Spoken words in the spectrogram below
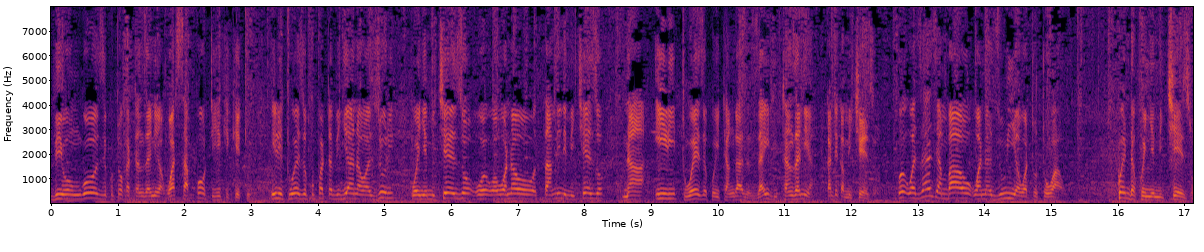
viongozi kutoka Tanzania wasapoti hiki kitu ili tuweze kupata vijana wazuri wenye michezo wanaothamini michezo na ili tuweze kuitangaza zaidi Tanzania katika michezo. Kwa hiyo wazazi ambao wanazuia watoto wao kwenda kwenye michezo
